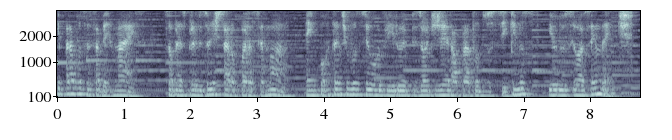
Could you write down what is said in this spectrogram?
E para você saber mais, sobre as previsões de tarot para a semana, é importante você ouvir o episódio geral para todos os signos e o do seu ascendente.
